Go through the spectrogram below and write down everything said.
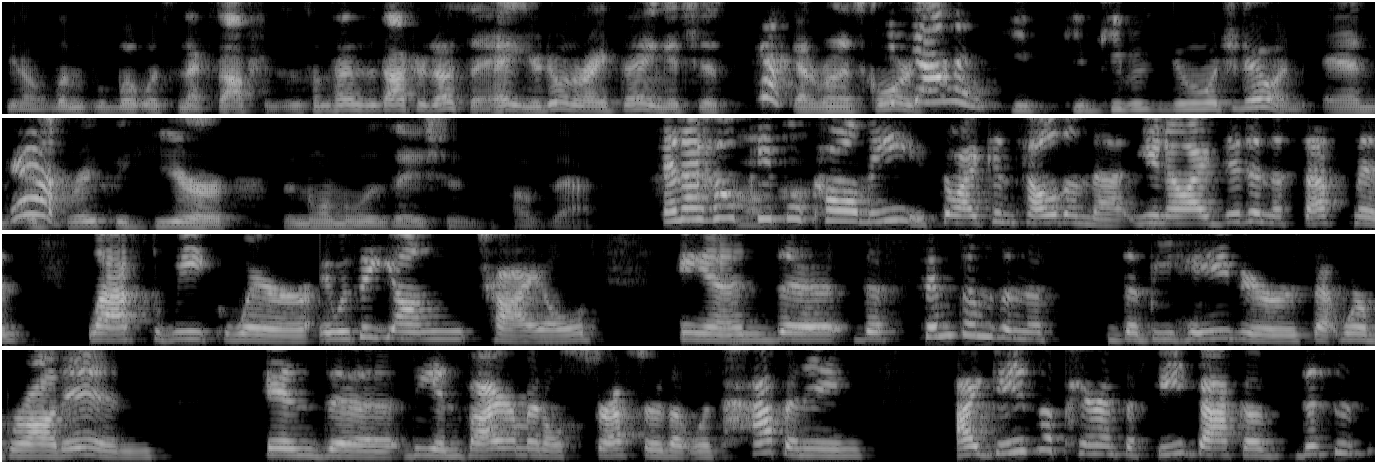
you know, what's the next options? And sometimes the doctor does say, Hey, you're doing the right thing. It's just yeah. got to run its course. Keep, keep, keep, doing what you're doing. And yeah. it's great to hear the normalization of that. And I hope um, people call me so I can tell them that. You know, I did an assessment last week where it was a young child and the the symptoms and the the behaviors that were brought in in the the environmental stressor that was happening I gave the parent the feedback of this is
